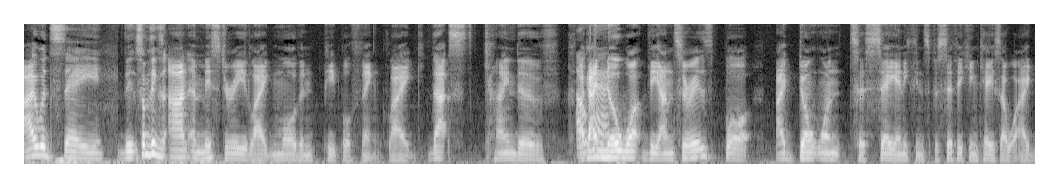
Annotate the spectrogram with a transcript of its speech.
I would say that some things aren't a mystery like more than people think. Like that's kind of like I know what the answer is, but I don't want to say anything specific in case I, I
